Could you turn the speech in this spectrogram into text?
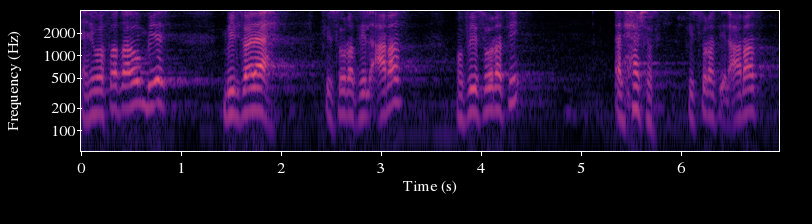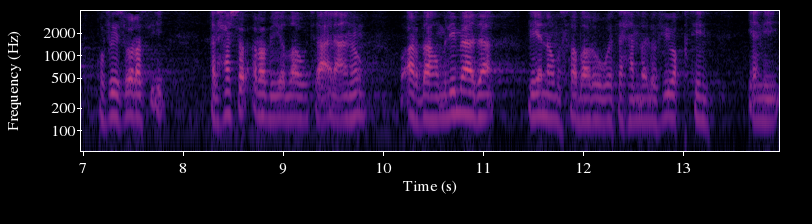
يعني وصفهم بالفلاح. في سورة الأعراف وفي سورة الحشر. في سورة الأعراف وفي سورة الحشر رضي الله تعالى عنهم وأرضاهم. لماذا؟ لأنهم صبروا وتحملوا في وقت يعني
